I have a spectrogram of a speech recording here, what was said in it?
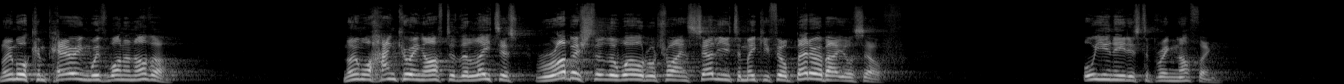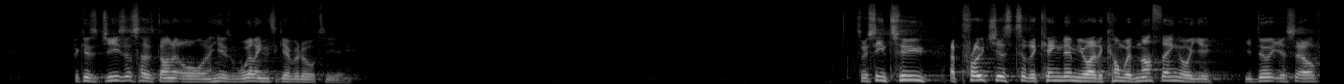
No more comparing with one another. No more hankering after the latest rubbish that the world will try and sell you to make you feel better about yourself. All you need is to bring nothing. Because Jesus has done it all and he is willing to give it all to you. So we've seen two approaches to the kingdom. You either come with nothing or you, you do it yourself.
